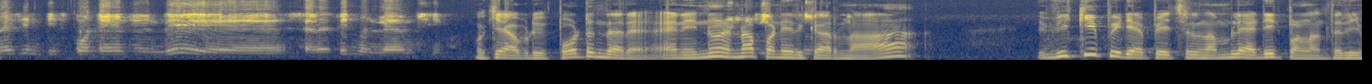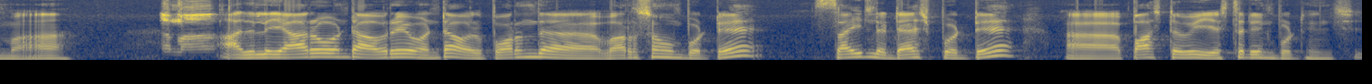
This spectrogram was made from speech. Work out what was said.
ரெசின் பீஸ் போட்டேன்னு வந்து இருந்துச்சு ஓகே அப்படி போட்டிருந்தாரு. அண்ட் இன்னும் என்ன பண்ணியிருக்காருன்னா விக்கிபீடியா பேஜில் நம்மளே எடிட் பண்ணலாம் தெரியுமா? அதில் யாரோ வந்துட்டு அவரே வந்துட்டு அவர் பிறந்த வருஷம் போட்டு சைடில் டேஷ் போட்டு பாஸ்டவே எஸ்டர்டேன்னு போட்டுருந்துச்சு.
